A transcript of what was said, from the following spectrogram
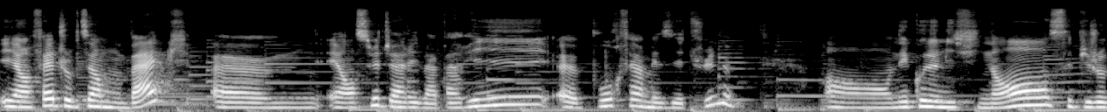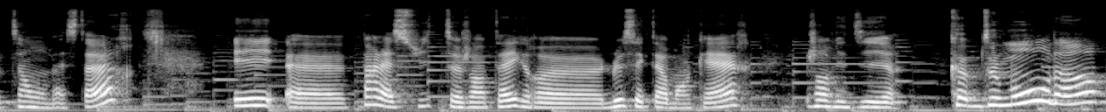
Et en fait, j'obtiens mon bac. Euh, et ensuite, j'arrive à Paris pour faire mes études en économie-finance. Et puis, j'obtiens mon master. Et euh, par la suite, j'intègre euh, le secteur bancaire. J'ai envie de dire, comme tout le monde. Hein.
